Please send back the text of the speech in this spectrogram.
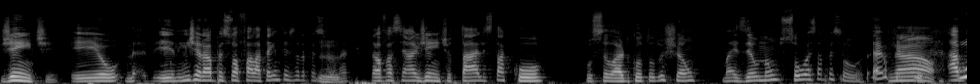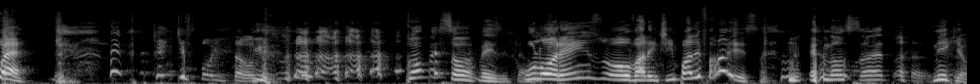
gente, eu. Em geral a pessoa fala até em terceira pessoa, Uhum. né? Então ela fala assim: ah, gente, o Thales tacou o celular do cotô do chão, mas eu não sou essa pessoa. É, eu fico, Não. A- Ué, quem que foi então? Qual pessoa fez então? o Lorenzo ou o Valentim podem falar isso. Eu não sou. Níquel.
